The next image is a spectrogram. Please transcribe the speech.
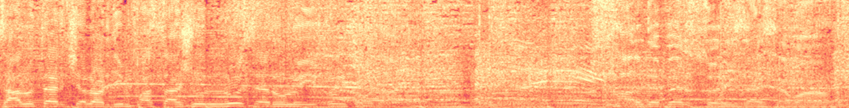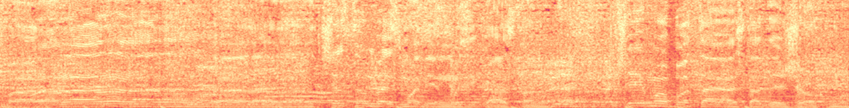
Salutări celor din pasajul loserului încă o dată. Hal de versuri, îți dai seama ce să înveți, mă, din muzica asta, mă? ce mă, bătaia asta de joc, mă?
